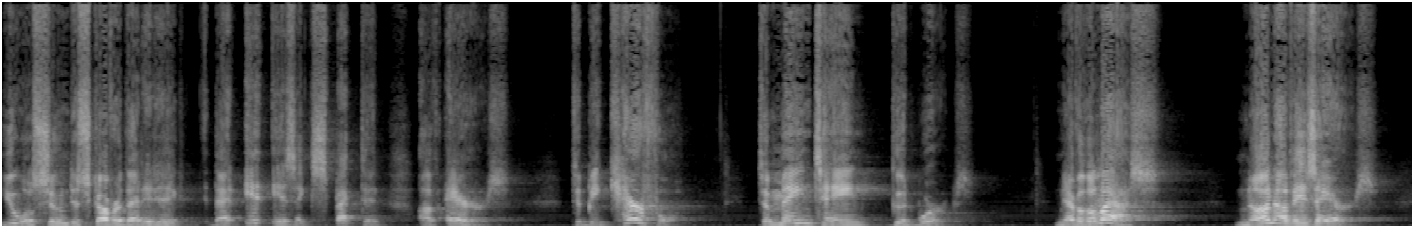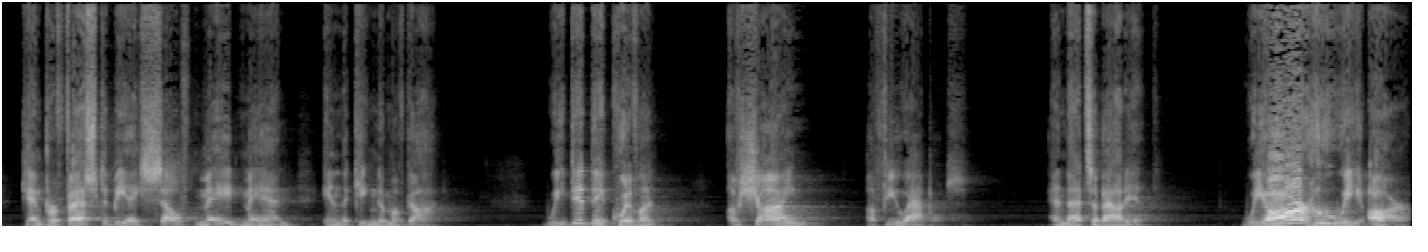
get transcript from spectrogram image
you will soon discover that it, that it is expected of heirs to be careful to maintain good works. Nevertheless, none of his heirs can profess to be a self-made man in the kingdom of God. We did the equivalent of shine a few apples, and that's about it. We are who we are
